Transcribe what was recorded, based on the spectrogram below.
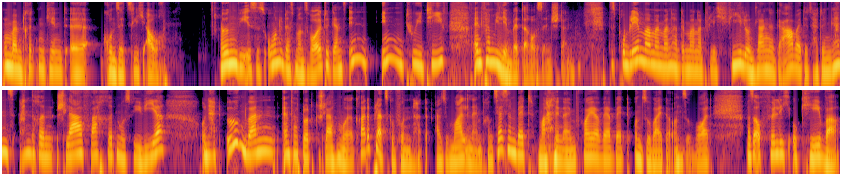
und beim dritten Kind äh, grundsätzlich auch. Irgendwie ist es, ohne dass man es wollte, ganz in, intuitiv ein Familienbett daraus entstanden. Das Problem war, mein Mann hat immer natürlich viel und lange gearbeitet, hatte einen ganz anderen Schlaf-Wach-Rhythmus wie wir und hat irgendwann einfach dort geschlafen, wo er gerade Platz gefunden hatte. Also mal in einem Prinzessinbett, mal in einem Feuerwehrbett und so weiter und so fort, was auch völlig okay war.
